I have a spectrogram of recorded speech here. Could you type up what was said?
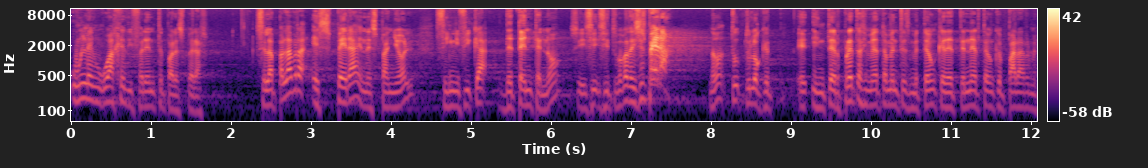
un lenguaje diferente para esperar. Si la palabra espera en español significa detente, ¿no? Si, tu papá te dice espera, ¿no? Tú, tú lo que eh, interpretas inmediatamente es me tengo que detener, tengo que pararme.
